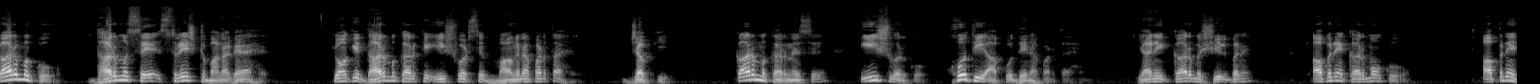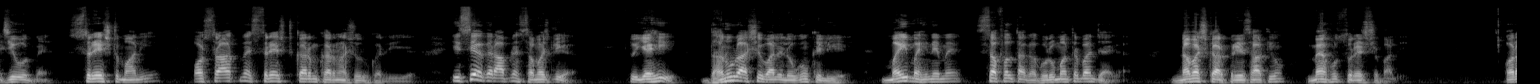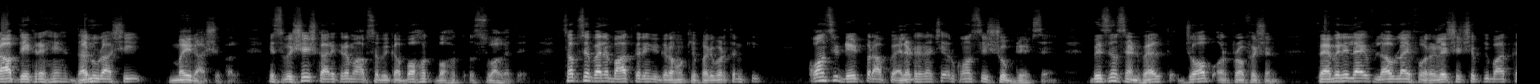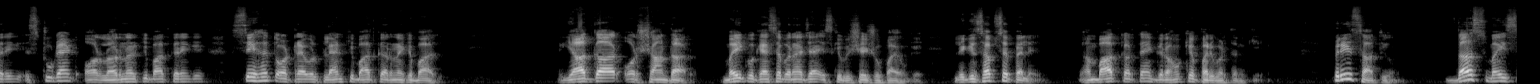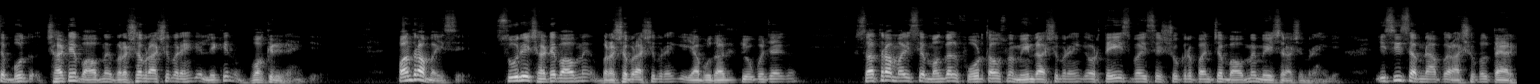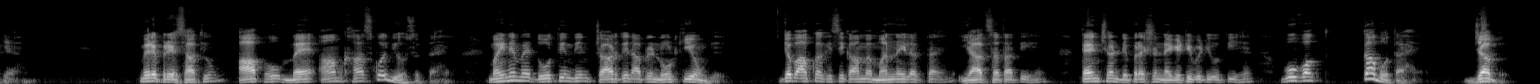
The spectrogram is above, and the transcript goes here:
कर्म को धर्म से श्रेष्ठ माना गया है, क्योंकि धर्म करके ईश्वर से मांगना पड़ता है, जबकि कर्म करने से ईश्वर को खुद ही आपको देना पड़ता है। यानी कर्मशील बने, अपने कर्मों को अपने जीवन में श्रेष्ठ मानिए और साथ में श्रेष्ठ कर्म करना शुरू कर दीजिए। इसे अगर आपने समझ लिया तो यही धनु राशि वाले लोगों के लिए मई महीने में सफलता का गुरु मंत्र बन जाएगा। नमस्कार प्रिय साथियों, मैं हूँ सुरेश त्रिपाठी। और आप देख रहे हैं धनु राशि, मई राशिफल। इस विशेष कार्यक्रम में आप सभी का बहुत बहुत स्वागत है। सबसे पहले बात करेंगे ग्रहों के परिवर्तन की। कौन सी डेट पर आपको अलर्ट रहना चाहिए और कौन सी शुभ डेट्स हैं? बिज़नेस एंड वेल्थ, जॉब और profession. Family life, love life और रिलेशनशिप की बात करेंगे। स्टूडेंट और लर्नर की बात करेंगे। सेहत और ट्रैवल प्लान की बात करने के बाद यादगार और शानदार। मई को कैसे बना जाए, इसके विशेष उपाय होंगे। लेकिन सबसे पहले हम बात करते हैं ग्रहों के परिवर्तन की। प्रिय साथियों 10 मई से बुध छठे भाव में वृषभ राशि में रहेंगे, लेकिन वक्री रहेंगे। 15 मई से सूर्य छठे भाव में वृषभ राशि में रहेंगे, या बुधादित्य योग बन जाएगा। 17 मई से मंगल फोर्थ हाउस में मीन राशि में रहेंगे और 23 मई से शुक्र पंचम भाव में मेष राशि में रहेंगे। इसी से हमने आपका राशिफल तैयार किया है। मेरे प्रिय साथियों, आप हो, मैं, आम, खास कोई भी हो सकता है। महीने में दो तीन दिन, चार दिन आपने नोट किए होंगे। जब आपका किसी काम में मन नहीं लगता है, याद सताती है, टेंशन, डिप्रेशन, नेगेटिविटी होती है, वो वक्त कब होता है? जब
